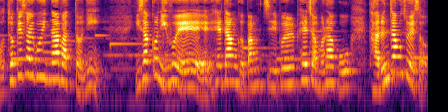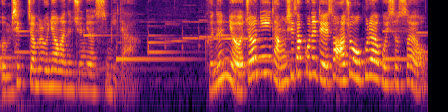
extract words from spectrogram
어떻게 살고 있나 봤더니 이 사건 이후에 해당 그 빵집을 폐점을 하고 다른 장소에서 음식점을 운영하는 중이었습니다. 그는 여전히 당시 사건에 대해서 아주 억울해하고 있었어요.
